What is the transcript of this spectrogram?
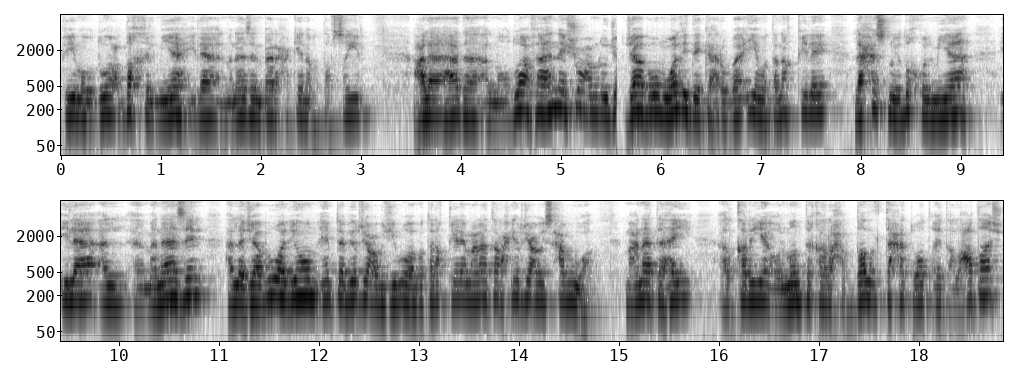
في موضوع ضخ المياه إلى المنازل. امبارح حكينا بالتفصيل. على هذا الموضوع فهن شو عملوا؟ جابوا مولدة كهربائية متنقلة لحسنوا يضخوا المياه إلى المنازل. هلا جابوها اليوم إمتى بيرجعوا؟ بيجيبوها متنقلة معناتها رح يرجعوا يسحبوها. معناتها هي القرية أو المنطقة رح تضل تحت وطئه العطش.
